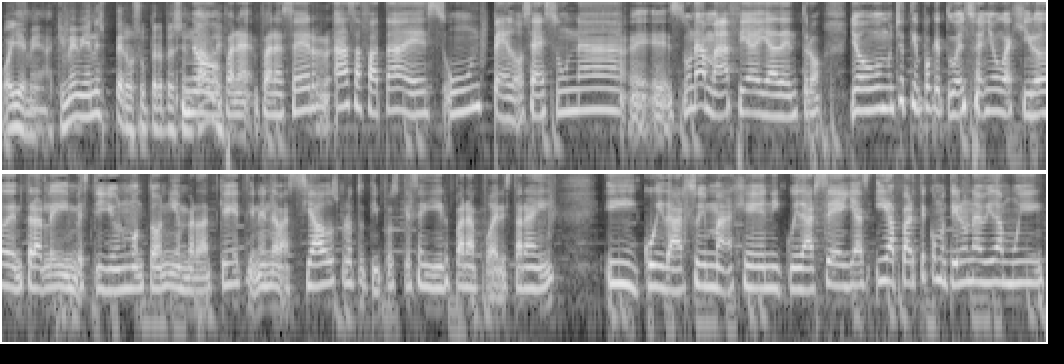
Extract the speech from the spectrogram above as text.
óyeme, aquí me vienes pero súper presentable. No, para, para ser azafata es un pedo, o sea, es una, eh, es una mafia ahí adentro. Yo hubo mucho tiempo que tuve el sueño guajiro de entrarle e investigué un montón y en verdad que tienen demasiados prototipos que seguir para poder estar ahí y cuidar su imagen y cuidarse ellas. Y aparte como tienen una vida muy,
